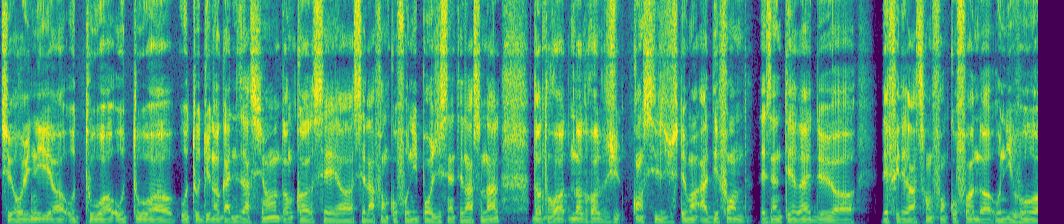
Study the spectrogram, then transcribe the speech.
se réunir autour autour euh, autour d'une organisation. Donc euh, c'est euh, c'est la francophonie pour Gis international. Notre rôle, consiste justement à défendre les intérêts de des fédérations francophones au niveau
